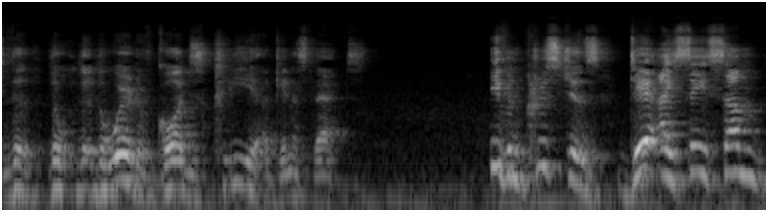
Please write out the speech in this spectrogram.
The, the, the, the word of God is clear against that. Even Christians, dare I say, some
